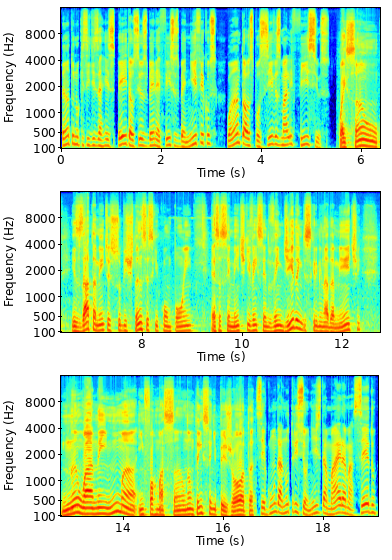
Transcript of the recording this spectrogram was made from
tanto no que se diz a respeito aos seus benefícios benéficos quanto aos possíveis malefícios quais são exatamente as substâncias que compõem essa semente que vem sendo vendida indiscriminadamente, não há nenhuma informação, não tem CNPJ. Segundo a nutricionista Mayra Macedo,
